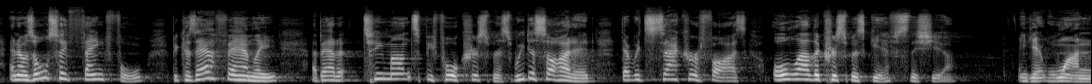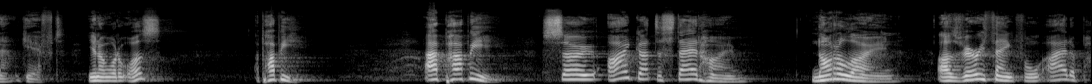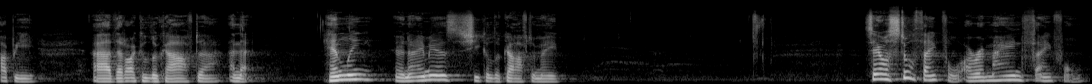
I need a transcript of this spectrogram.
And I was also thankful because our family, about two months before Christmas, we decided that we'd sacrifice all other Christmas gifts this year and get one gift. You know what it was? A puppy. A puppy. So I got to stay at home, not alone. I was very thankful. I had a puppy uh, that I could look after, and that Henley, her name is, she could look after me. See, I was still thankful. I remained thankful.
